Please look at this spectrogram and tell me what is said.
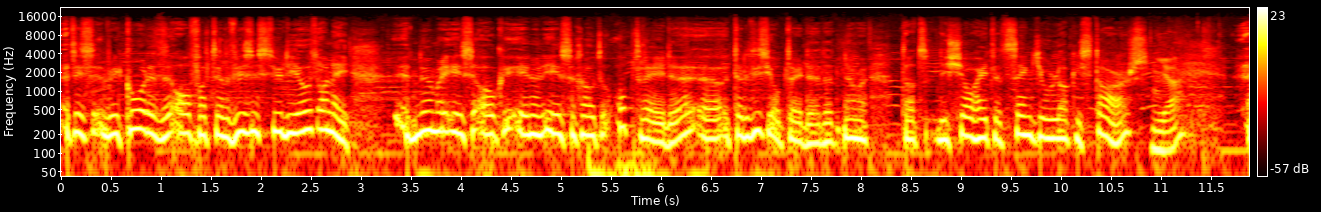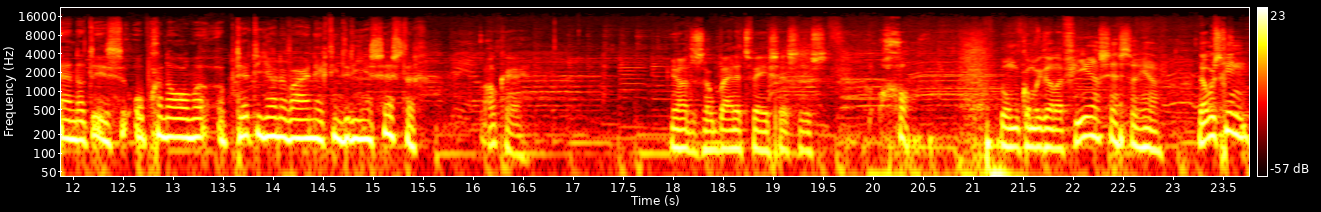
het is recorded at Alpha Television Studios. Oh nee, het nummer is ook in hun eerste grote optreden, uh, televisieoptreden. Dat nummer, dat, die show heette Thank You Lucky Stars. Ja. En dat is opgenomen op 13 januari 1963. Oké. Okay. Ja, dat is ook bijna 62. Dus, goh, waarom kom ik dan naar 64? Ja. Nou, misschien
